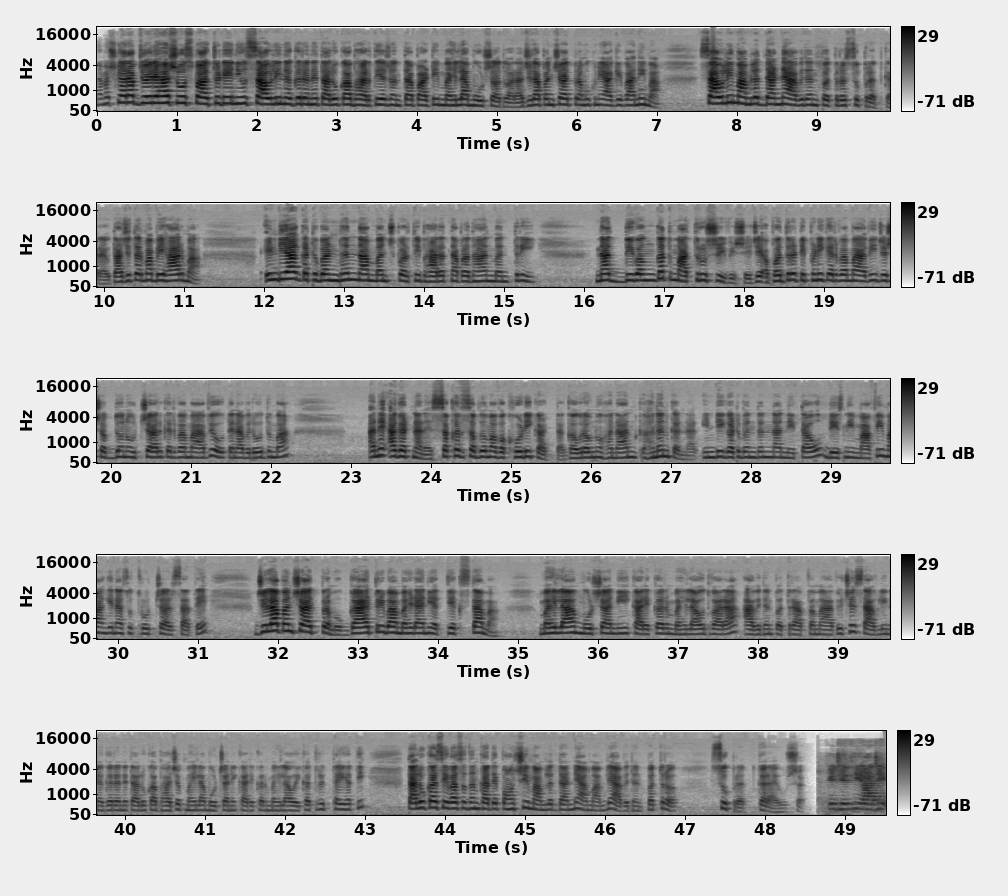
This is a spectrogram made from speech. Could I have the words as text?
નમસ્કાર, આપ જોઈ રહ્યા છો સ્પાર્ક ટુડે ન્યૂઝ સાવલીનગર અને તાલુકા ભારતીય જનતા પાર્ટી મહિલા મોરચા દ્વારા. જિલ્લા પંચાયત પ્રમુખની આગેવાનીમાં સાવલી મામલતદારને આવેદનપત્ર સુપ્રત કરાયું. તાજેતરમાં બિહારમાં ઇન્ડિયા ગઠબંધનના મંચ પરથી ભારતના પ્રધાનમંત્રી ના દિવંગત માતૃશ્રી વિશે જે અભદ્ર ટિપ્પણી કરવામાં આવી, જે શબ્દોનો ઉચ્ચાર કરવામાં આવ્યો, તેના વિરોધમાં અને આ ઘટનાને સખત શબ્દોમાં વખોડી કાઢતા ગૌરવનું હનાન હનન કરનાર ઇન્ડી ગઠબંધનના નેતાઓ દેશની માફી માંગીના સૂત્રોચ્ચાર સાથે જિલ્લા પંચાયત પ્રમુખ ગાયત્રીબા મહેડાની અધ્યક્ષતામાં મહિલા મોરચાની કાર્યકર મહિલાઓ દ્વારા આવેદનપત્ર આપવામાં આવ્યું છે. સાવલીનગર અને તાલુકા ભાજપ મહિલા મોરચાની કાર્યકર મહિલાઓ એકત્રિત થઈ હતી. તાલુકા સેવા સદન ખાતે પહોંચી મામલતદારને આ મામલે આવેદનપત્ર સુપ્રત કરાયું છે. કે જેથી આજે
